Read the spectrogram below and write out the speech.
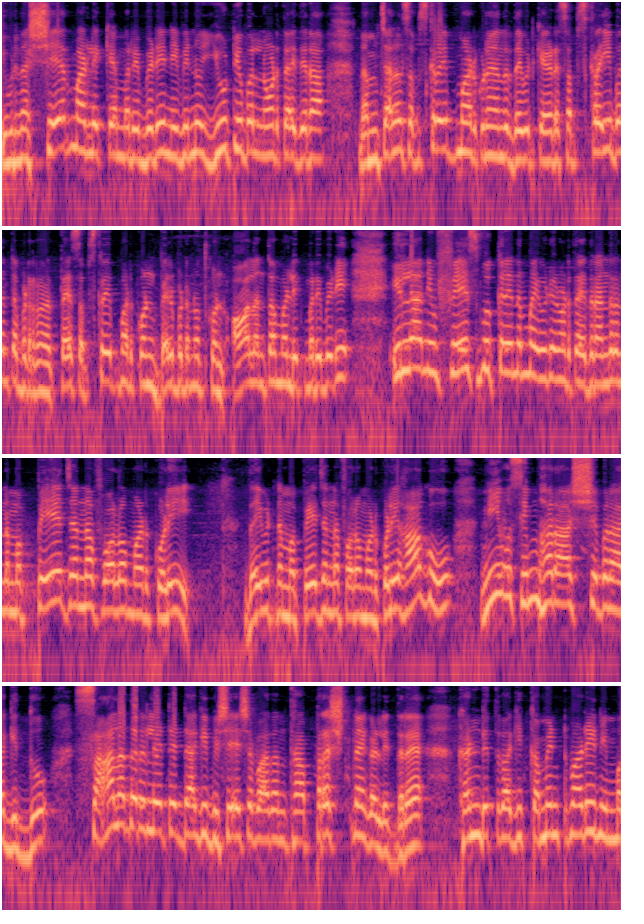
ಈ ಶೇರ್ ಮಾಡಲಿಕ್ಕೆ ಮರಿಬೇಡಿ. ನೀವಿನ್ನು ಯೂಟ್ಯೂಬಲ್ಲಿ ನೋಡ್ತಾ ಇದ್ದೀರಾ, ನಮ್ಮ ಚಾನಲ್ ಸಬ್ಸ್ಕ್ರೈಬ್ ಮಾಡ್ಕೊಳ್ಳಿ ಅಂದರೆ ದಯವಿಟ್ಟು ಕೆಳಗಡೆ ಸಬ್ಸ್ಕ್ರೈಬ್ ಅಂತ ಬಟನ್ ಇರುತ್ತೆ. ಸಬ್ಸ್ಕ್ರೈಬ್ ಮಾಡ್ಕೊಂಡು ಬೆಲ್ ಬಟನ್ ಹೊತ್ಕೊಂಡು ಆಲ್ ಅಂತ ಮಾಡ್ಲಿಕ್ಕೆ ಮರಿಬೇಡಿ. ಇಲ್ಲ, ನೀವು ಫೇಸ್ಬುಕ್ಕಲ್ಲಿ ನಮ್ಮ ವಿಡಿಯೋ ನೋಡ್ತಾ ಇದ್ದೀರಾ ಅಂದರೆ ನಮ್ಮ ಪೇಜನ್ನು ಫಾಲೋ ಮಾಡ್ಕೊಳ್ಳಿ. ದಯವಿಟ್ಟು ನಮ್ಮ ಪೇಜನ್ನು ಫಾಲೋ ಮಾಡ್ಕೊಳ್ಳಿ. ಹಾಗೂ ನೀವು ಸಿಂಹರಾಶಿಯವರಾಗಿದ್ದು, ಸಾಲದ ರಿಲೇಟೆಡ್ ಆಗಿ ವಿಶೇಷವಾದಂತಹ ಪ್ರಶ್ನೆಗಳಿದ್ದರೆ ಖಂಡಿತವಾಗಿ ಕಮೆಂಟ್ ಮಾಡಿ. ನಿಮ್ಮ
